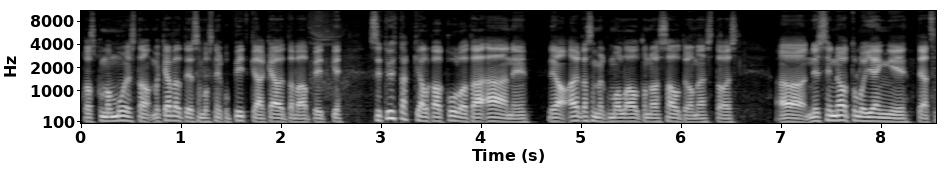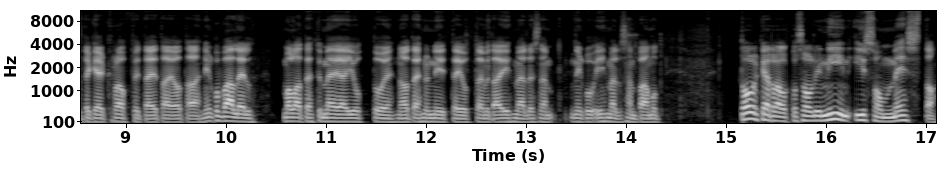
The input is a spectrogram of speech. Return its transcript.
koska mä muistan, me käveltiin semmoista niinku pitkää käytävää pitkin. Sitten yhtäkkiä alkaa kuulua tää ääniä. Ja aikaisemmin, kun me ollaan oltu noissa autiomestoissa, ää, niin sinne on tullut jengiä, tiedät, se tekee graffiteja tai jotain. Niin kuin välillä. Me ollaan tehty meidän juttuja, ne on tehnyt niitä juttuja, mitä ihmeellisen, niin kuin ihmeellisempää, mutta Tuolla kerralla, kun se oli niin iso mesta,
